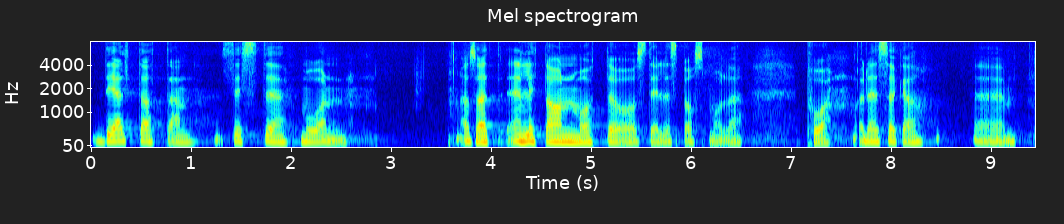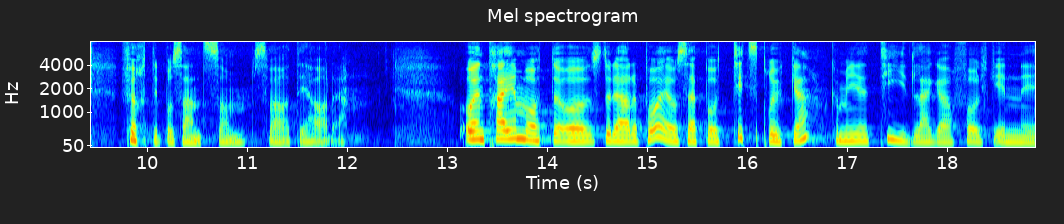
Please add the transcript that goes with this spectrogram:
deltatt den siste måneden. Altså et, en litt annen måte å stille spørsmålet på. Og det er ca. Eh, 40% som svarer at de har det. Og En tredje måte å studere det på er å se på tidsbruket. Hvor mye tid legger folk inn i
